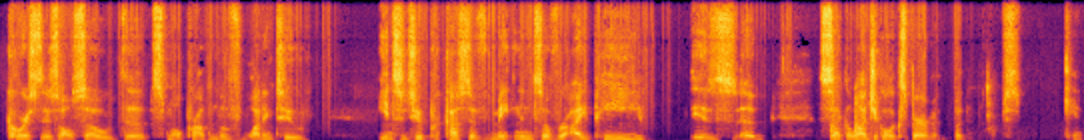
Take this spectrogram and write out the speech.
Of course, there's also the small problem of wanting to institute percussive maintenance over IP is a psychological experiment, but can't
